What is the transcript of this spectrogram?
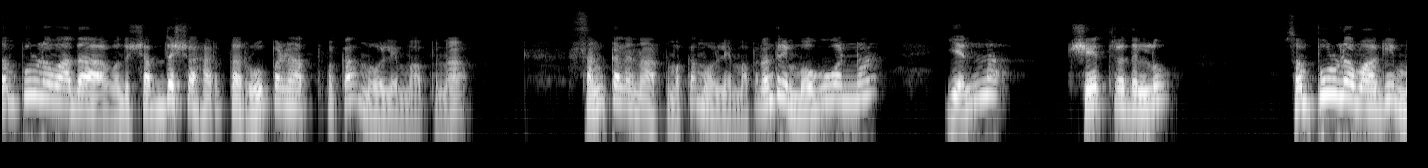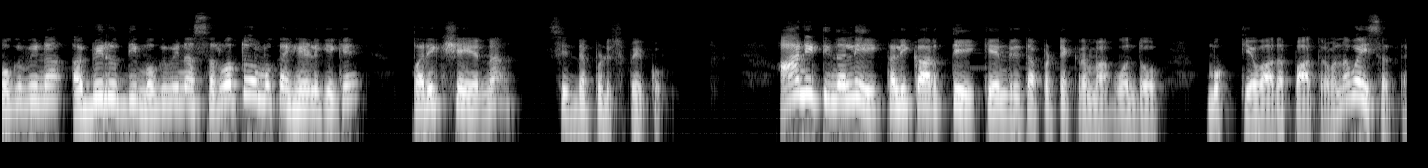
ಸಂಪೂರ್ಣವಾದ ಒಂದು ಶಬ್ದಶಃ ಅರ್ಥ ರೂಪಣಾತ್ಮಕ ಮೌಲ್ಯಮಾಪನ, ಸಂಕಲನಾತ್ಮಕ ಮೌಲ್ಯಮಾಪನ. ಅಂದರೆ ಮಗುವನ್ನು ಎಲ್ಲ ಕ್ಷೇತ್ರದಲ್ಲೂ ಸಂಪೂರ್ಣವಾಗಿ ಮಗುವಿನ ಅಭಿವೃದ್ಧಿ, ಮಗುವಿನ ಸರ್ವತೋಮುಖ ಹೇಳಿಕೆಗೆ ಪರೀಕ್ಷೆಯನ್ನು ಸಿದ್ಧಪಡಿಸಬೇಕು. ಆ ನಿಟ್ಟಿನಲ್ಲಿ ಕಲಿಕಾರ್ತಿ ಕೇಂದ್ರಿತ ಪಠ್ಯಕ್ರಮ ಒಂದು ಮುಖ್ಯವಾದ ಪಾತ್ರವನ್ನು ವಹಿಸುತ್ತೆ.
